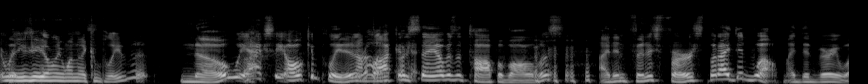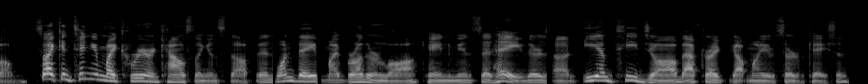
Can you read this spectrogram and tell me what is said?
Were you the only one that completed it? No, we oh. actually all completed. I'm not going to Okay. say I was the top of all of us. I didn't finish first, but I did well. I did very well. So I continued my career in counseling and stuff. And one day, my brother in law came to me and said, Hey, there's an EMT job after I got my certification.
